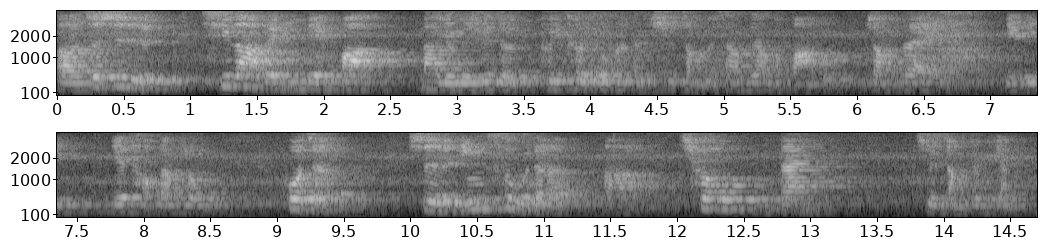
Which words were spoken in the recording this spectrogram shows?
呃，这是希腊的银莲花，那有的学者推测有可能是长得像这样的花朵，长在野地野草当中，或者是罂粟的啊秋牡丹，是长这个样子。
